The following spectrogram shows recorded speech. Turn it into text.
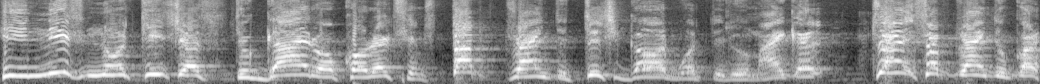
He needs no teachers to guide or correct him. Stop trying to teach God what to do, Michael. Try, stop trying to call,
